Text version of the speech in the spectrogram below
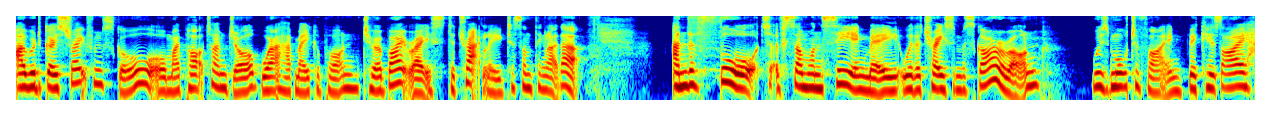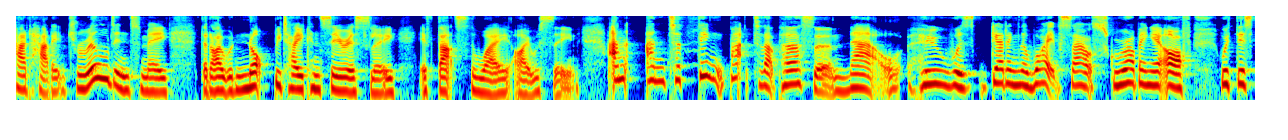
I would go straight from school or my part time job where I had makeup on to a bike race, to track league, to something like that. And the thought of someone seeing me with a trace of mascara on was mortifying because I had had it drilled into me that I would not be taken seriously if that's the way I was seen. And and to think back to that person now who was getting the wipes out, scrubbing it off with this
